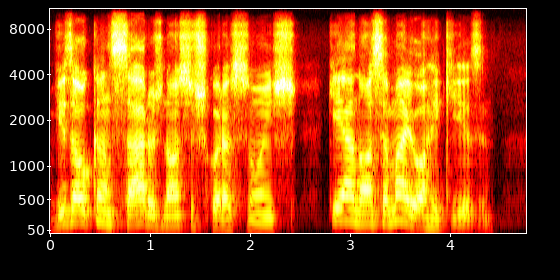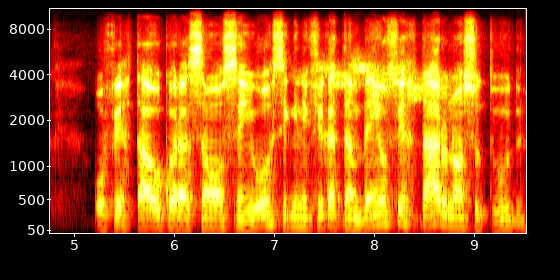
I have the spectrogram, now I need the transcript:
visa alcançar os nossos corações, que é a nossa maior riqueza. Ofertar o coração ao Senhor significa também ofertar o nosso tudo,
